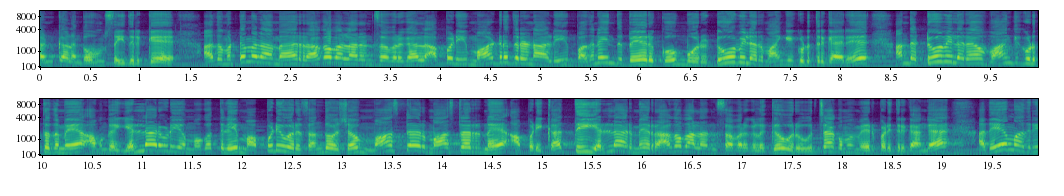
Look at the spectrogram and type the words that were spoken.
கண்கலங்கவும் செய்திருக்கு. அது மட்டும் இல்லாமல் ராகவா லாரன்ஸ் அவர்கள் அப்படி மாற்றுத்திறனாளி பதினைந்து பேருக்கும் ஒரு டூ வீலர் வாங்கி கொடுத்துருக்காரு. அந்த டூ வீலரை வாங்கி கொடுத்ததுமே அவங்க எல்லாருடைய முகத்திலையும் அப்படி ஒரு சந்தோஷம். மாஸ்டர் மாஸ்டர்னு அப்படி கத்தி எல்லாருமே ராகவா லாரன்ஸ் அவர்களுக்கு ஒரு உற்சாகமும் ஏற்படுத்தியிருக்காங்க. அதே மாதிரி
